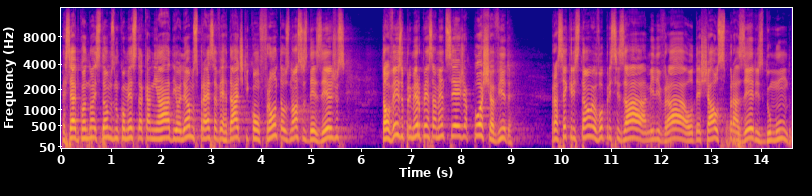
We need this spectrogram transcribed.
Percebe? Quando nós estamos no começo da caminhada e olhamos para essa verdade que confronta os nossos desejos, talvez o primeiro pensamento seja: poxa vida, para ser cristão eu vou precisar me livrar ou deixar os prazeres do mundo.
